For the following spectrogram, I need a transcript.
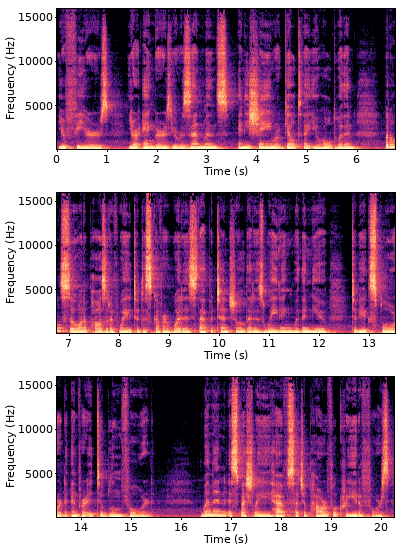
your fears, your angers, your resentments, any shame or guilt that you hold within, but also on a positive way to discover what is that potential that is waiting within you to be explored and for it to bloom forward. Women, especially, have such a powerful creative force,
